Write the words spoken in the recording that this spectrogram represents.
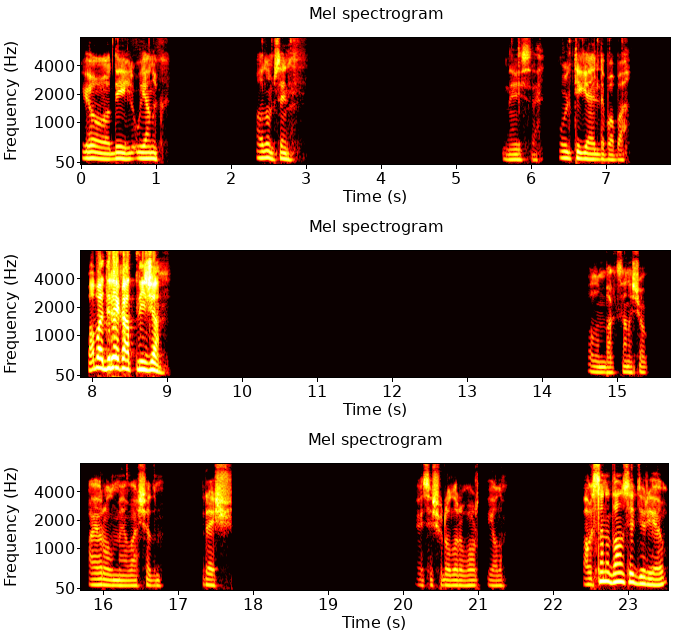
Yo değil uyanık. Oğlum sen. Neyse. Ulti geldi baba. Baba direkt atlayacağım. Oğlum bak sana çok ayar olmaya başladım. Trash. Neyse şuraları wardlayalım. Baksana dans ediyor ya.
